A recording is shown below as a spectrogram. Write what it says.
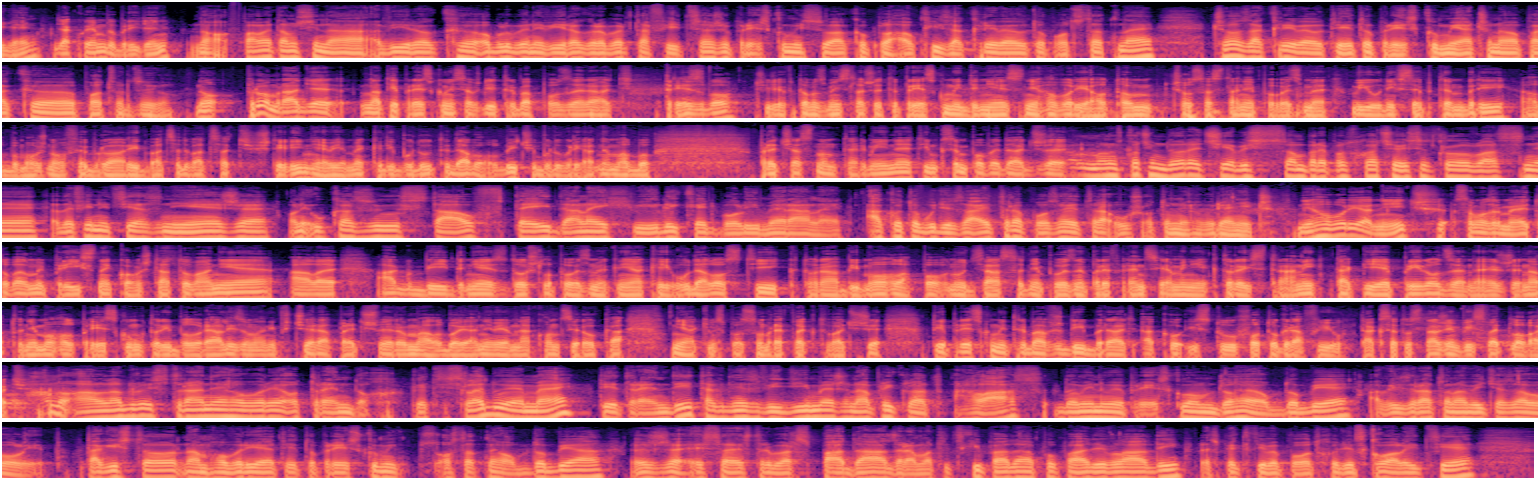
Dobrý deň. Ďakujem, dobrý deň. No, pamätám si na výrok, obľúbený výrok Roberta Fica, že prieskumy sú ako plávky, zakrývajú to podstatné. Čo zakrývajú tieto prieskumy a čo naopak e, potvrdzujú? No, v prvom rade na tie prieskumy sa vždy treba pozerať triezvo, čiže v tom zmysle, že tie prieskumy dnes nehovoria o tom, čo sa stane povedzme v júni, v septembri alebo možno v februári 2024. Nevieme, kedy budú teda voľby, či budú v riadnom alebo predčasnom termíne. Tým chcem povedať, že... Len skočím do reči, aby som pre poslucháča vysvetlil vlastne, definícia znie, že oni ukazujú stav v tej danej chvíli, keď boli merané. Ako to bude zajtra, pozajtra, už o tom nehovoria nič. Nehovoria nič, samozrejme je to veľmi prísne konštatovanie, ale ak by dnes došlo povedzme k nejakej udalosti, ktorá by mohla pohnúť zásadne povedzme preferenciami niektorej strany, tak je prirodzené, že na to nemohol prieskum, ktorý bol realizovaný včera, predšerom alebo ja neviem na konci roka nejakým spôsobom reflektovať. Čiže tie prieskumy treba vždy brať ako istú fotografiu. Tak sa to snažím vysvetľovať. Áno, ale na druhej strane hovoria o trendoch. Keď si sledujeme tie trendy, tak dnes vidíme, že napríklad hlas dominuje prieskumom dlhé obdobie a vyzerá to na víťaza volieb. Takisto nám hovoria tieto prieskumy z ostatného obdobia, že SAS treba spadá, dramaticky padá po páde vlády, respektíve po odchode z koalície.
